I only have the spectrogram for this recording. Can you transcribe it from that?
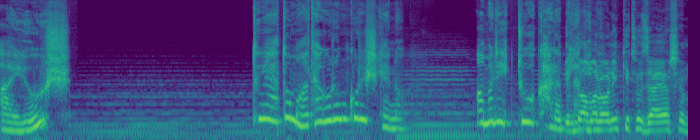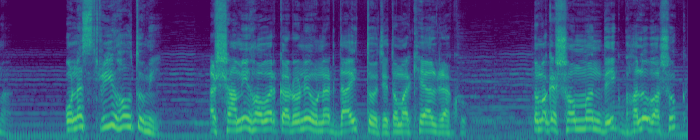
আয়ুষ? তুই এত মাথা গরম করিস কেন? আমার একটুও খারাপ কিন্তু লাগে আমার না। অনেক কিছু যায় আসে মা। ওনার স্ত্রী হও তুমি আর স্বামী হওয়ার কারণে ওনার দায়িত্ব যে তোমার খেয়াল রাখুক। তোমাকে সম্মান দিক ভালোবাসুক।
